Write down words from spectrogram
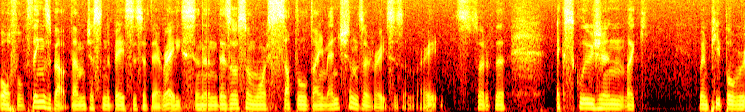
awful things about them just on the basis of their race. And then there's also more subtle dimensions of racism, right? It's sort of the exclusion, like when people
